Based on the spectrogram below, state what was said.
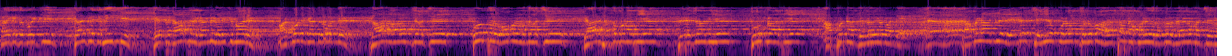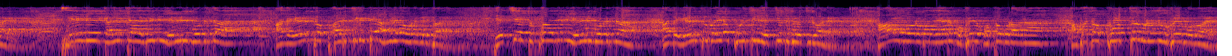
தயக்கத்தை போக்கி தயக்கத்தை நீக்கி. இந்த நாட்டில் கண்டு கிடைக்குமாறு அன்போடு கேட்டுக்கொண்டு நானும் ஆரம்பிச்சாச்சு கூத்துல ஓமன் வந்தாச்சு யாரும் சத்தம் பண்ணாதீங்க பேசாதீங்க தூங்காதீங்க. அப்படின்னு நான் சொல்லவே மாட்டேன். தமிழ்நாட்டில் எதை செய்யக்கூடாதுன்னு சொல்லுமோ அதைத்தான் நம்மளுக்கு ரொம்ப வேகமாக செய்வாங்க. சிறுநீர் கழிக்காதுன்னு எழுதி போட்டுட்டா அந்த எழுத்தை படிச்சுக்கிட்டே அங்கதான் உனக்கு அடிப்பாங்க. எச்சிய துப்பாதுன்னு எழுதி போட்டுட்டா அந்த எழுத்து முறையை புடிச்சிட்டு எச்சத்துக்கு வச்சிருவாங்க. ஆள் ஒரு மாதிரி நேரம் குப்பையை கொட்டக்கூடாதுன்னா அப்பதான் பொத்து போடுவாங்க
